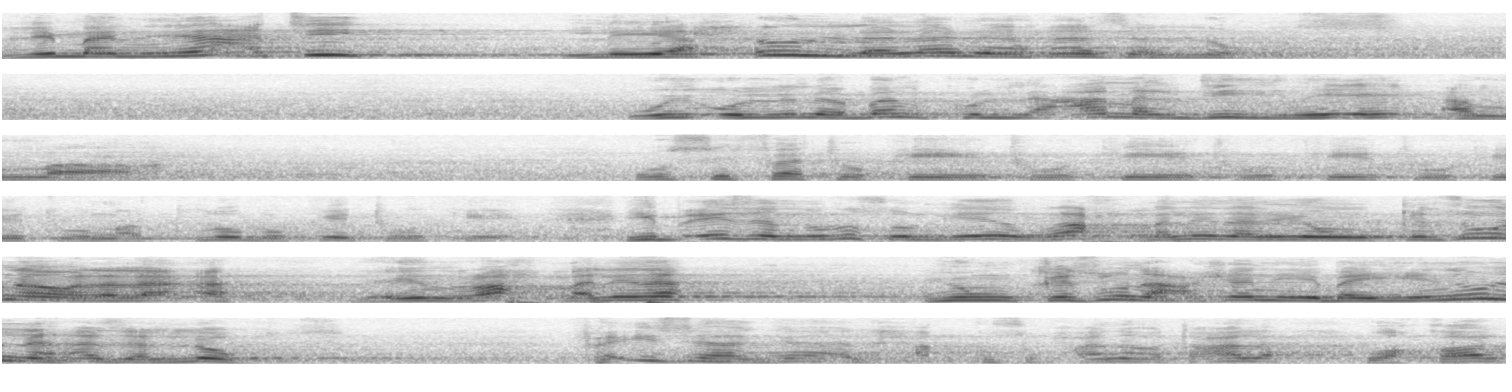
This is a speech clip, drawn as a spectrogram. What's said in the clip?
لمن يأتي ليحل لنا هذا اللغز. ويقول لنا بل كل عمل دي إيه؟ الله. وصفاته كيت وكيت وكيت وكيت ومطلوبه كيت وكيت. يبقى اذا الرسل جايين رحمة لنا لينقذونا ولا لا. جايين رحمة لنا ينقذونا عشان يبينوا لنا هذا اللغز. فإذا جاء الحق سبحانه وتعالى وقال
